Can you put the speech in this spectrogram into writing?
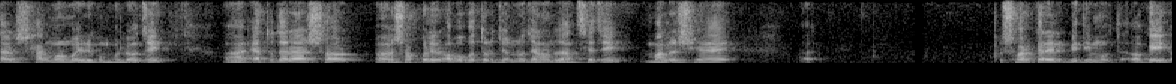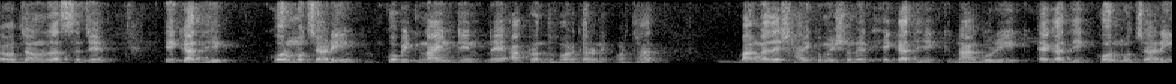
তার সারমর্ম এরকম হলো যে এত দ্বারা সকলের অবগতর জন্য জানানো যাচ্ছে যে, মালয়েশিয়ায় সরকারের বিধিমত, ওকে জানানো যাচ্ছে যে, একাধিক কর্মচারী কোভিড নাইন্টিনে আক্রান্ত হওয়ার কারণে, অর্থাৎ বাংলাদেশ হাইকমিশনের একাধিক নাগরিক, একাধিক কর্মচারী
